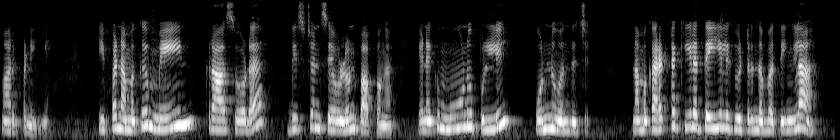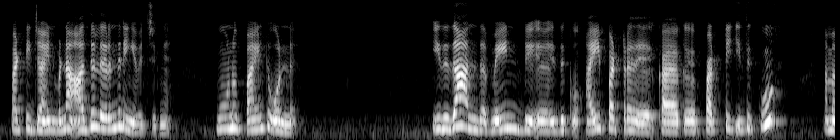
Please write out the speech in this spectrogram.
மார்க் பண்ணிக்கங்க. இப்போ நமக்கு மெயின் கிராஸோட டிஸ்டன்ஸ் எவ்வளோன்னு பார்ப்போங்க. எனக்கு மூணு புள்ளி ஒன்று வந்துச்சு. நம்ம கரெக்டாக கீழே தையலுக்கு விட்டுருந்தோம் பார்த்தீங்களா பட்டி ஜாயின் பண்ணால் அதிலிருந்து நீங்கள் வச்சுக்கோங்க. மூணு பாயிண்ட் ஒன்று இதுதான் அந்த மெயின் டி இதுக்கும் ஐ பட்டுற க- பட்டி இதுக்கும் நம்ம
